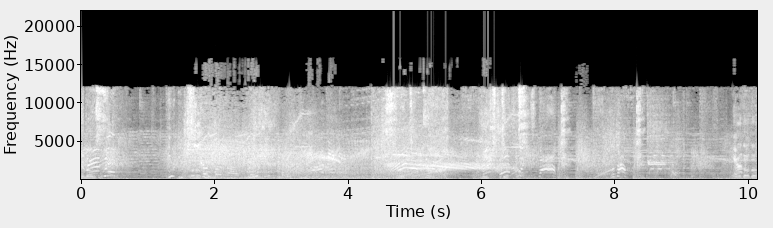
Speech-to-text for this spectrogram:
て直すだだお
